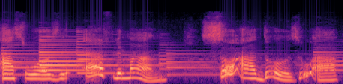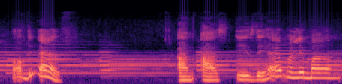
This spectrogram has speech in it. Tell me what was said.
As was the earthly man, so are those who are of the earth. And as is the heavenly man,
